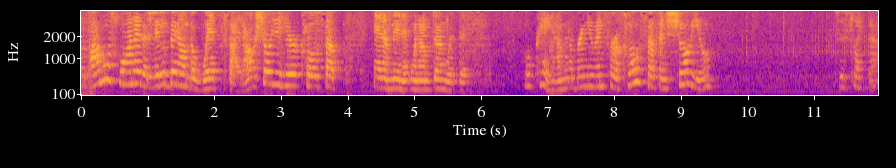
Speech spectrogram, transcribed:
You almost want it a little bit on the wet side. I'll show you here close up in a minute when I'm done with this. Okay, I'm going to bring you in for a close-up and show you just like that.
